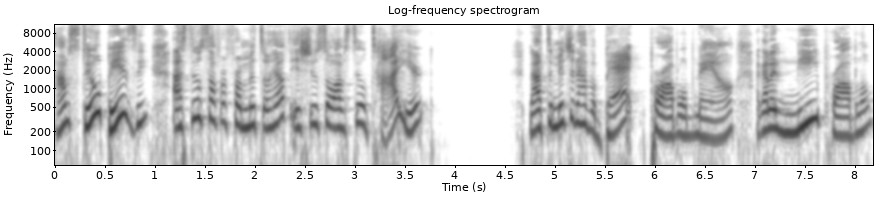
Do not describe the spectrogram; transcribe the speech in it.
I'm still busy. I still suffer from mental health issues, so I'm still tired. Not to mention I have a back problem now. I got a knee problem,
